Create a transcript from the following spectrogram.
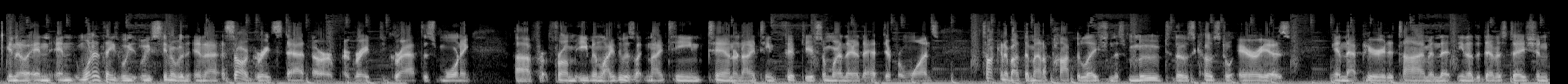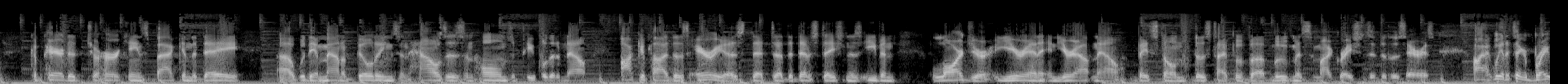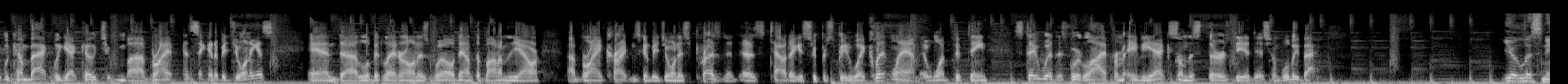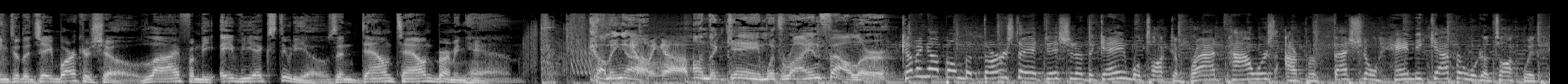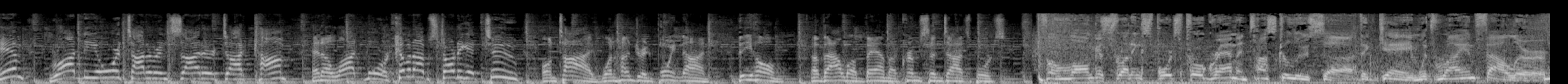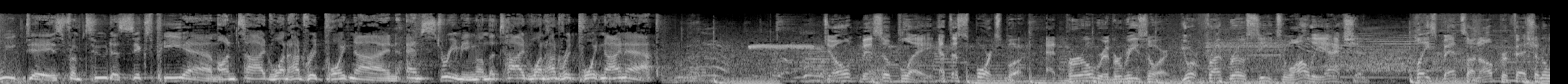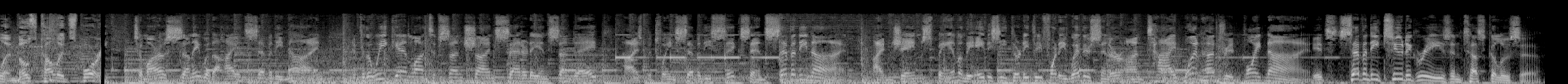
you know, and and one of the things we, we've seen over, the, and I saw a great stat or a great graph this morning uh, for, from even like it was like 1910 or 1950 or somewhere in there. They had different ones talking about the amount of population that's moved to those coastal areas in that period of time, and that you know the devastation compared to, to hurricanes back in the day uh, with the amount of buildings and houses and homes and people that have now occupied those areas, that uh, the devastation is even larger year in and year out now based on those type of uh, movements and migrations into those areas. All right, we got to take a break. We come back. We got Coach uh, Bryant Vincent going to be joining us, and uh, a little bit later on as well, down at the bottom of the hour, uh, Brian Crichton is going to be joining us, president as Talladega Super Speedway. Clint Lamb at 115. Stay with us. We're live from AVX on this Thursday edition. We'll be back. You're listening to The Jay Barker Show, live from the AVX studios in downtown Birmingham. Coming up, Coming up, on the game with Ryan Fowler. Coming up on the Thursday edition of the game, we'll talk to Brad Powers, our professional handicapper. We're going to talk with him, Rodney Orr, TiderInsider.com, and a lot more. Coming up starting at 2 on Tide 100.9, the home of Alabama Crimson Tide Sports. The longest running sports program in Tuscaloosa. The game with Ryan Fowler. Weekdays from 2 to 6 p.m. on Tide 100.9 and streaming on the Tide 100.9 app. Don't miss a play at the Sportsbook at Pearl River Resort. Your front row seat to all the action. Place bets on all professional and most college sports. Tomorrow, sunny with a high at 79. And for the weekend, lots of sunshine Saturday and Sunday. Highs between 76 and 79. I'm James Spann on the ABC 3340 Weather Center on Tide 100.9. It's 72 degrees in Tuscaloosa.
